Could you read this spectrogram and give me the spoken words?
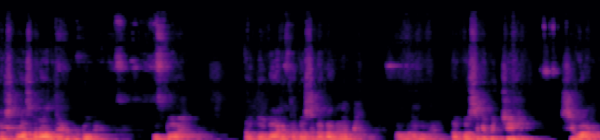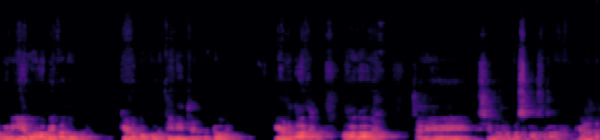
ಭಸ್ಮಾಸುರ ಅಂತ ಹೇಳ್ಬಿಟ್ಟು ಒಬ್ಬ ತಪ ಭಾರಿ ತಪಸ್ಸುಗಾರವನು ಅವನು ತಪಸ್ಸಿಗೆ ಬೆಚ್ಚಿ, ಶಿವ, ನಿನಗೆ ಏನು ವರ ಬೇಕಾದರೂ ಕೇಳಪ್ಪ, ಕೊಡ್ತೀನಿ ಅಂತ ಹೇಳ್ಬಿಟ್ಟು ಕೇಳ್ದ ಆಗ ಸರಿ ಶಿವನ ಭಸ್ಮಾಸುರ ಕೇಳ್ದ.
